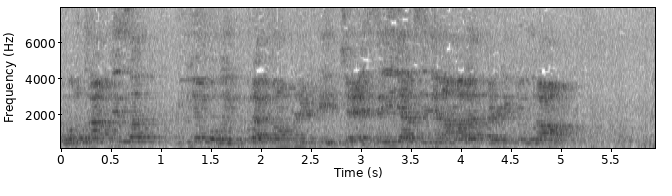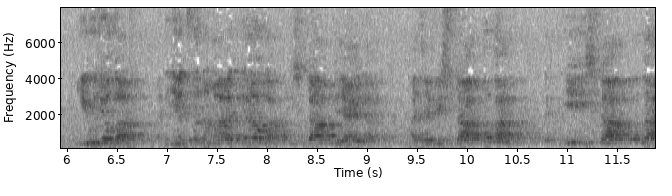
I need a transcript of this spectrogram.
four gram के साथ यूज़ हो गई पूरा कंप्लीटली जैसे ही ऑक्सीजन हमारा 32 ग्राम यूज़ होगा रिएक्शन हमारा क्या होगा? स्टॉप हो जाएगा। अच्छा जब स्टॉप होगा तो ये स्टॉप होगा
